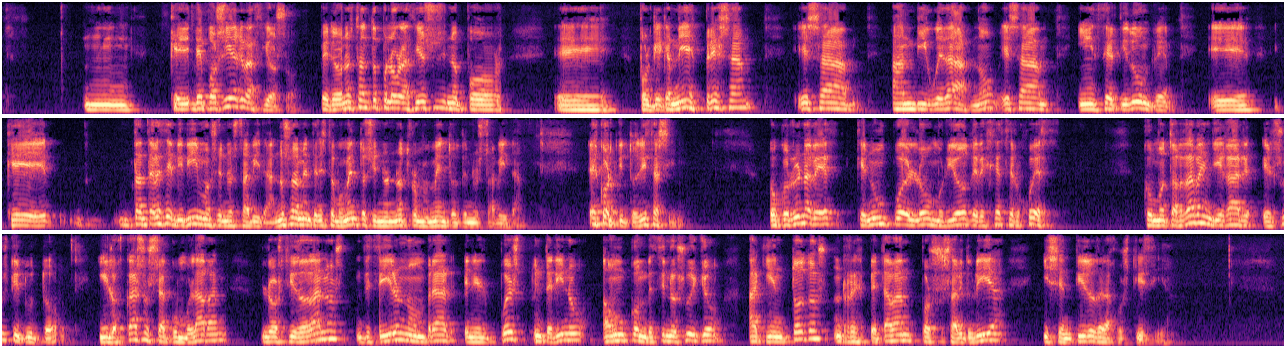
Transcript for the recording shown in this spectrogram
mm, que de por sí es gracioso, pero no es tanto por lo gracioso, sino por eh, porque también expresa esa ambigüedad, ¿no? Esa incertidumbre eh, que tantas veces vivimos en nuestra vida, no solamente en este momento, sino en otros momentos de nuestra vida. Es cortito, dice así. Ocurrió una vez que en un pueblo murió de vejez el juez. Como tardaba en llegar el sustituto y los casos se acumulaban, los ciudadanos decidieron nombrar en el puesto interino a un convecino suyo a quien todos respetaban por su sabiduría y sentido de la justicia.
